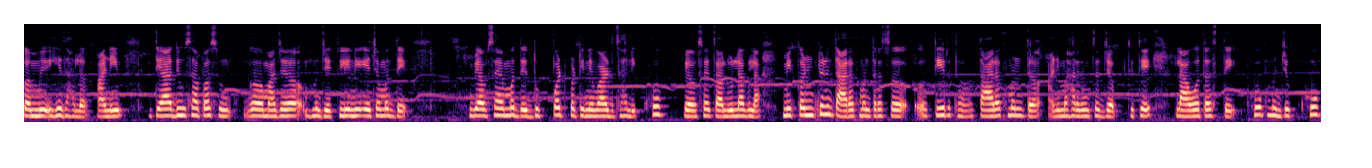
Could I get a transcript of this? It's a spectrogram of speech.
कमी हे झालं. आणि त्या दिवसापासून ग माझ्या म्हणजे क्लिनिक याच्यामध्ये व्यवसायामध्ये दुप्पट पटीने वाढ झाली. खूप व्यवसाय चालू लागला. मी कंटिन्यू तारक मंत्राचं तीर्थ तारक मंत्र आणि महाराजांचा जप तिथे लावत असते. खूप म्हणजे खूप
